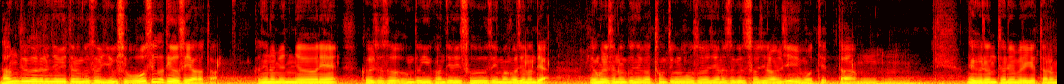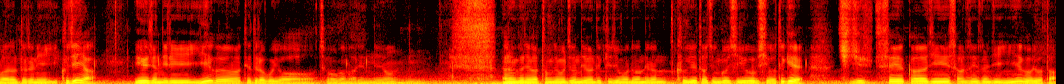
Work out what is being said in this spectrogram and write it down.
남들과 다른 점이 있다는 것을 65세가 되어서야 알았다. 그녀는 몇 년에 걸쳐서 엉덩이 관절이 서서히 망가졌는데 병원에서는 그녀가 통증을 호소하지 않아서 그 사실을 알지 못했다. 음, 내 그런 돌려버리겠다는 말을 들으니 그제야 예전 일이 이해가 되더라고요. 저가 말했네요. 음. 나는 그녀가 통증을 전혀 느끼지 못한 이런 크게 다친 것이 없이 어떻게 70세까지 살 수 있는지 이해가 어려웠다.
